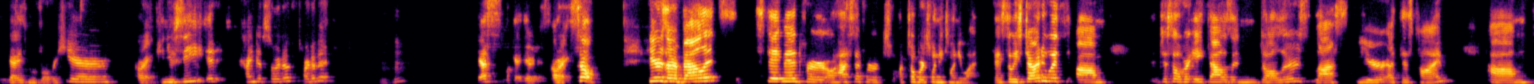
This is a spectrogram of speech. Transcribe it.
You guys move over here. All right. Can you see it? Kind of, sort of, part of it? Mm -hmm. Yes. Okay. There it is. All right. So here's our balance statement for OHASSTA for October 2021. Okay. So we started with um, just over $8,000 last year at this time. Um,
